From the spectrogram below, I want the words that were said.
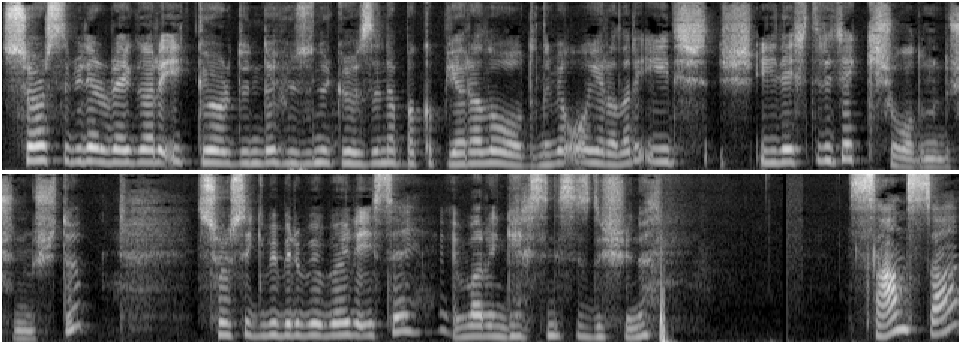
Cersei bile Rhaegar'ı ilk gördüğünde hüzünlü gözlerine bakıp yaralı olduğunu ve o yaraları iyileştirecek kişi olduğunu düşünmüştü. Cersei gibi biri böyle ise e, varın gerisini siz düşünün. Sansa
